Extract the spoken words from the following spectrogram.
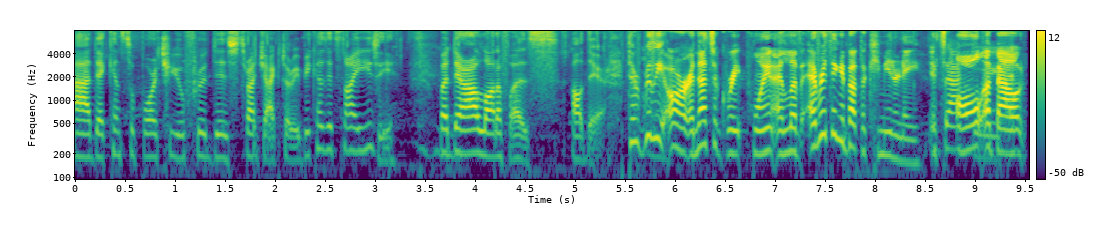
Uh, that can support you through this trajectory because it's not easy. Mm-hmm. But there are a lot of us out there. There really are, and that's a great point. I love everything about the community. It's all about and-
